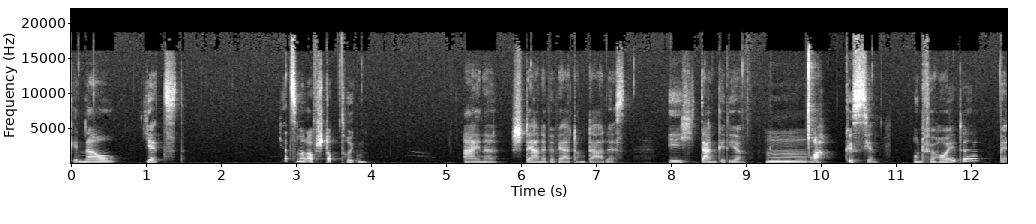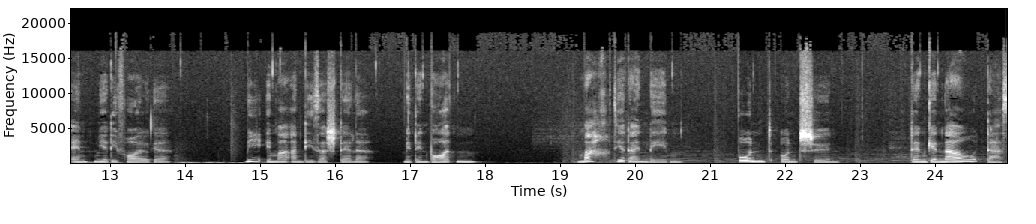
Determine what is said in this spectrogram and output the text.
genau jetzt, jetzt mal auf Stopp drücken eine Sternebewertung dalässt. Ich danke dir. Mua, Küsschen. Und für heute beenden wir die Folge wie immer an dieser Stelle mit den Worten, mach dir dein Leben bunt und schön. Denn genau das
